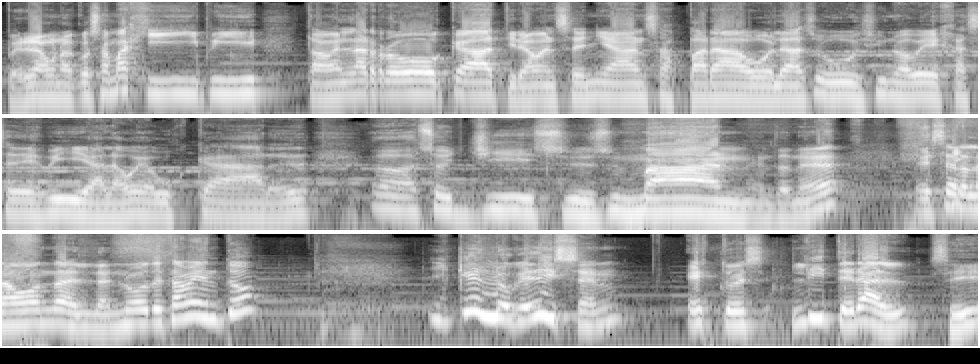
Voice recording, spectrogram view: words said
pero era una cosa más hippie. Estaba en la roca, tiraba enseñanzas, parábolas. Uy, si una oveja se desvía, la voy a buscar. Ah, soy Jesus, man. ¿Entendés? Esa era la onda del Nuevo Testamento. ¿Y qué es lo que dicen? Esto es literal, ¿sí?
